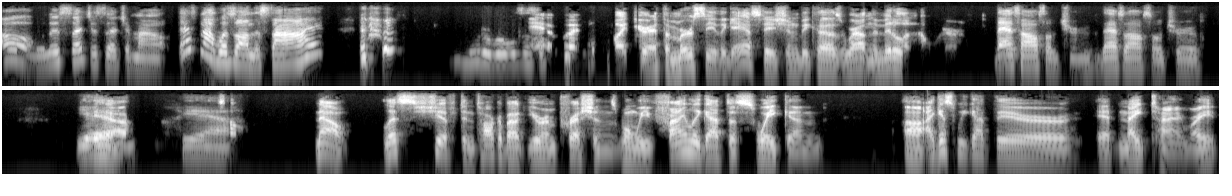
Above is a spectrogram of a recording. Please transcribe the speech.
"Oh, well, it's such and such amount." That's not what's on the sign. knew the rules and Yeah, stuff. but but you're at the mercy of the gas station because we're out in the middle of nowhere. That's also true. That's also true. Yeah. Yeah. Yeah. Now, let's shift and talk about your impressions when we finally got to Swaken. Uh, I guess we got there at nighttime, right?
